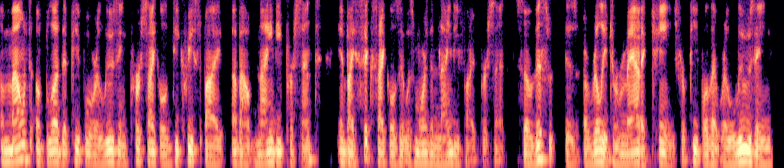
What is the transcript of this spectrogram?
amount of blood that people were losing per cycle decreased by about 90%. And by six cycles, it was more than 95%. So this is a really dramatic change for people that were losing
